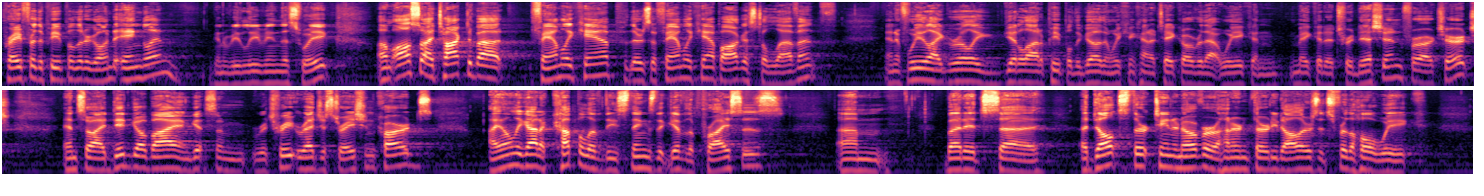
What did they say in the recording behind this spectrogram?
Pray for the people that are going to England, going to be leaving this week. Um, also, I talked about family camp. There's a family camp August 11th. And if we like really get a lot of people to go, then we can kind of take over that week and make it a tradition for our church. And so I did go by and get some retreat registration cards. I only got a couple of these things that give the prices, um, but it's uh, adults 13 and over, $130. It's for the whole week.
